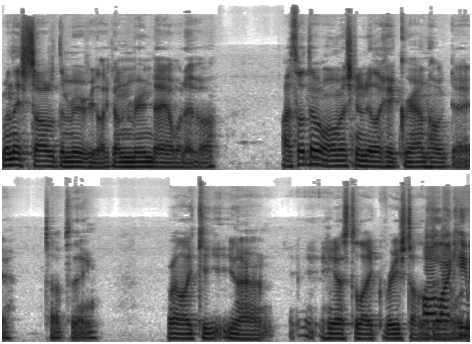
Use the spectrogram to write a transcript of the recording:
when they started the movie like on Moon Day or whatever, I thought they Mm. were almost going to do like a Groundhog Day type thing, where like he you know he has to like restart. Oh, like he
